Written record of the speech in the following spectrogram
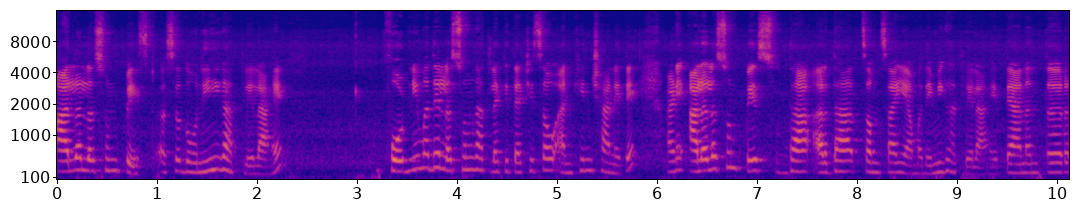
आलं लसूण पेस्ट असं दोन्हीही घातलेलं आहे. फोडणीमध्ये लसूण घातलं की त्याची चव आणखीन छान येते. आणि आलं लसूण पेस्टसुद्धा अर्धा चमचा यामध्ये मी घातलेला आहे. त्यानंतर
